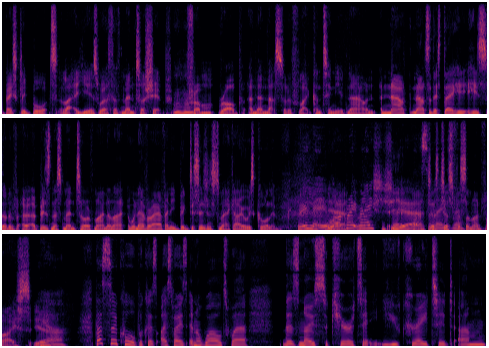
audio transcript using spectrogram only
basically bought like a year's worth of mentorship Mm-hmm. from Rob, and then that's sort of like continued now, and and now now to this day he, he's sort of a, a business mentor of mine, and I whenever I have any big decisions to make, I always call him. Really? What Yeah. a great relationship. Yeah, That's just just for some advice. Yeah. Yeah. That's so cool because I suppose in a world where there's no security, you've created um,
